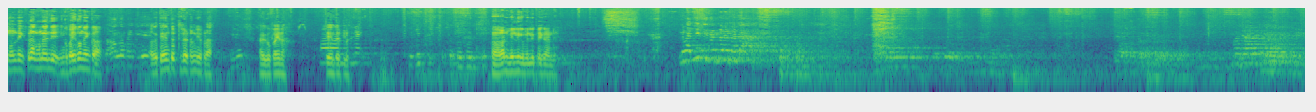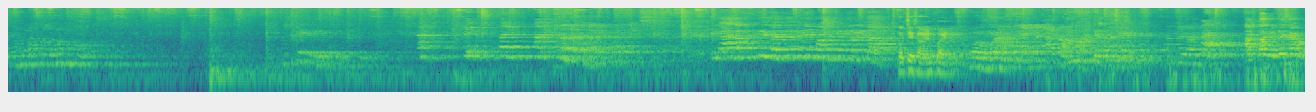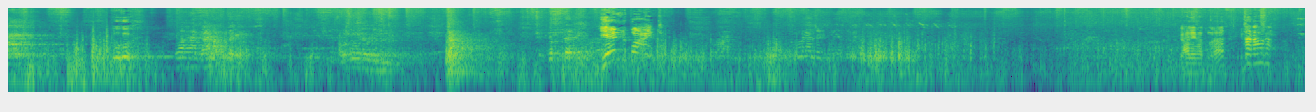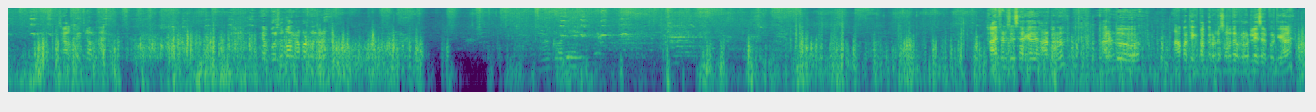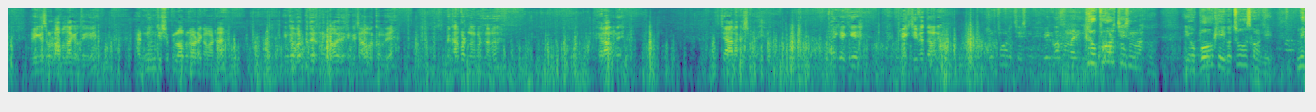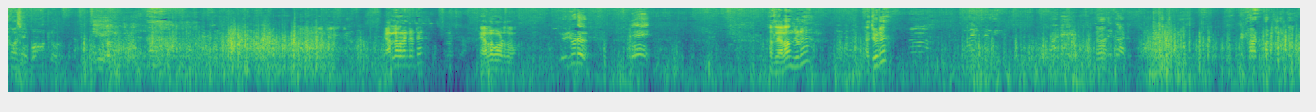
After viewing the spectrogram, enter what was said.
ఉంది ఇక్కడ ఉంది ఇంక పైగా ఇంకా అది తేను తొట్టు ఇక్కడ అది పైన తేను Coche también puede. End point. Kita lihat Kita kita Kita lihat friends చూసారు కదా హార్ట్ ఆ ఆ పక్కకి పక్కన రెండు సముద్రం రోడ్లు వేసారు కొద్దిగా వెహికల్స్ లోపల వెళ్తాయి అటు నుంచి షిప్ లోపల అనమాట ఇంకా వర్క్ దొరికి కావాలి చాలా అవుతుంది మీకు కనపడుతుంది అనుకుంటున్నాను ఎలా ఉంది చాలా కష్టం పైకి మీకు చూపిద్దామని రిపోర్ట్ చేసింది మీకోసం రిపోర్ట్ చేసింది నాకు ఇక బోట్లు ఇక చూసుకోండి మీకోసం బోట్లు ఎలా వెళ్ళకూడదు చూడు అసలు ఎలా చూడు అది చూడు రికార్డ్ పడుతుంది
